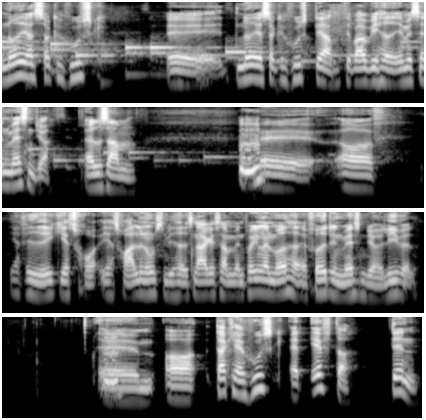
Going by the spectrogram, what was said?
Og noget jeg så kan huske, øh, noget jeg så kan huske der, det var at vi havde MSN Messenger alle sammen. Mm. Øh, og jeg ved ikke, jeg tror, jeg tror aldrig nogensinde, vi havde snakket sammen, men på en eller anden måde havde jeg fået din Messenger alligevel. Mm. Øhm, og der kan jeg huske, at efter den,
